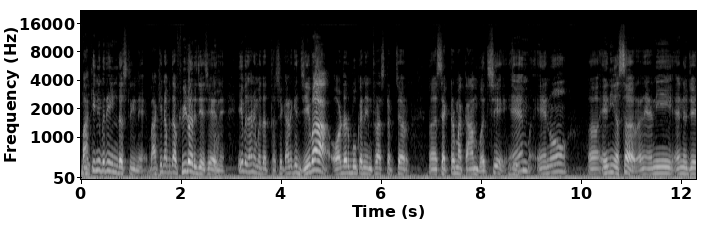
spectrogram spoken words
બાકીની બધી ઇન્ડસ્ટ્રીને બાકીના બધા ફીડર જે છે એને એ બધાને મદદ થશે. કારણ કે જેવા ઓર્ડર બુક અને ઇન્ફ્રાસ્ટ્રક્ચર સેક્ટરમાં કામ વધશે એમ એનો એની અસર અને એની એનો જે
